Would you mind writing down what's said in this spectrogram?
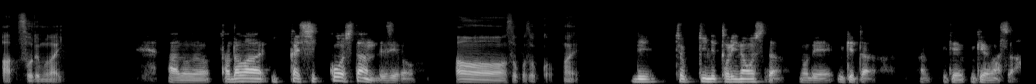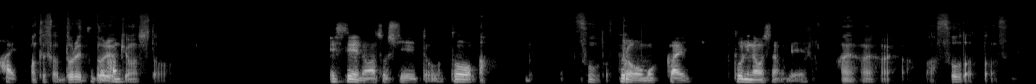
あそうでもないあの、ただは一回執行したんですよ。ああそこそこはいで、直近で取り直したので、受けた、あ受け、受けました。はい。あですかどれどれ受けました？SA のアソシエイトとあそうだプロをもう一回取り直したので、はいはいはいはいあそうだったんですね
